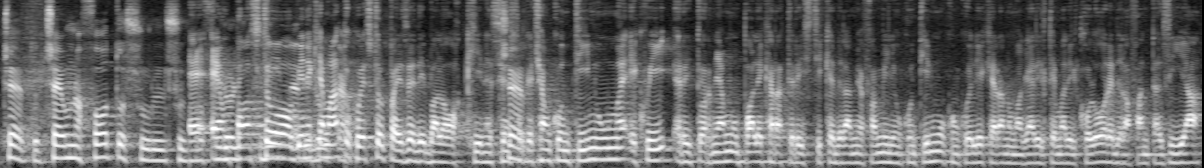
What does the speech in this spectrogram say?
Certo, c'è una foto sul, sul è, è un posto, viene chiamato Luca. questo il paese dei balocchi, nel senso certo. che c'è un continuum e qui ritorniamo un po' alle caratteristiche della mia famiglia, un continuum con quelli che erano magari il tema del colore, della fantasia,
